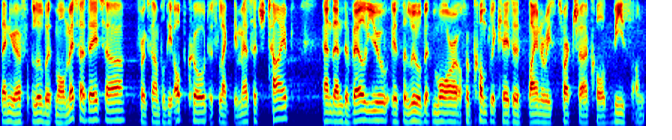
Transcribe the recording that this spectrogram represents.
Then you have a little bit more metadata. For example, the opcode is like the message type. And then the value is a little bit more of a complicated binary structure called BSON.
